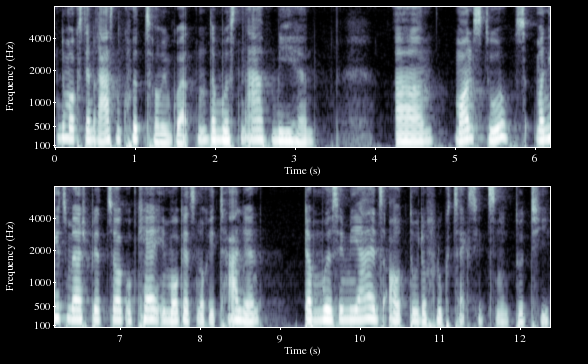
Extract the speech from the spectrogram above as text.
du magst den Rasen kurz haben im Garten, dann musst du ihn auch mähen. Ähm, meinst du, wenn ich zum Beispiel jetzt sage, okay, ich mag jetzt nach Italien, dann muss ich mir auch ins Auto oder Flugzeug sitzen und dort hin.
